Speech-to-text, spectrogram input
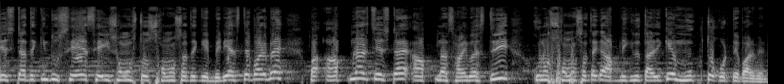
চেষ্টাতে কিন্তু সে সেই সমস্ত সমস্যা থেকে বেরিয়ে আসতে পারবে বা আপনার চেষ্টায় আপনার স্বামী বা স্ত্রী কোনো সমস্যা থেকে আপনি কিন্তু তাদেরকে মুক্ত করতে পারবেন।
